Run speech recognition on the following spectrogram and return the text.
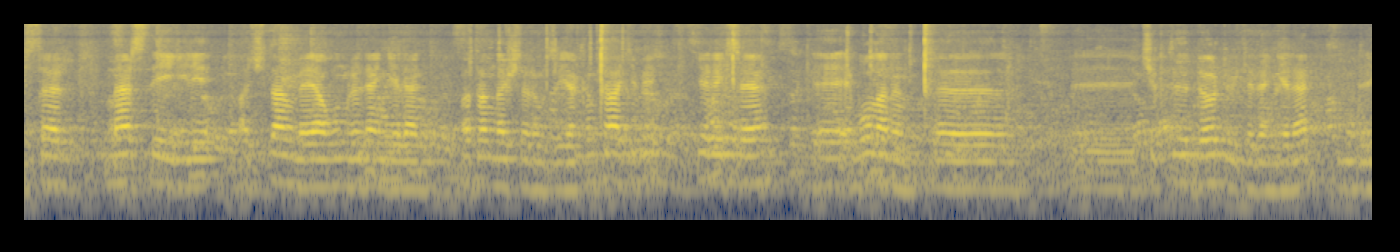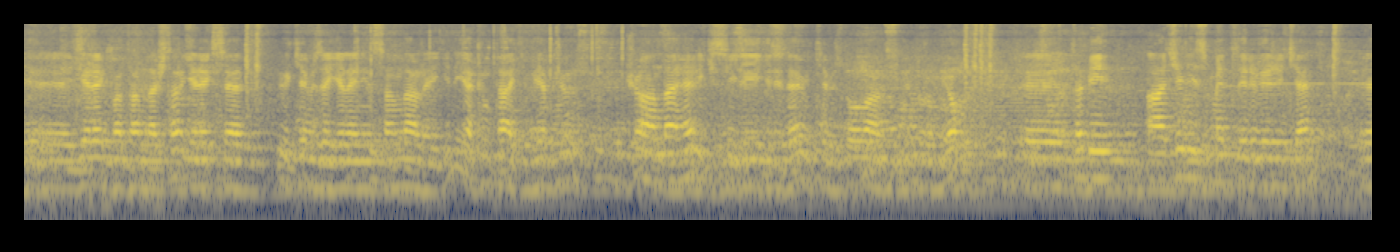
ister MERS ile ilgili açıdan veya umreden gelen vatandaşlarımızı yakın takibi, gerekse e, Ebola'nın e, e, çıktığı dört ülkeden gelen e, gerek vatandaşlar gerekse ülkemize gelen insanlarla ilgili yakın takibi yapıyoruz. Şu anda her ikisiyle ilgili de ülkemizde olağanüstü bir durum yok. E, tabii acil hizmetleri verirken e,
